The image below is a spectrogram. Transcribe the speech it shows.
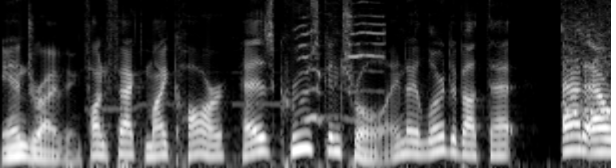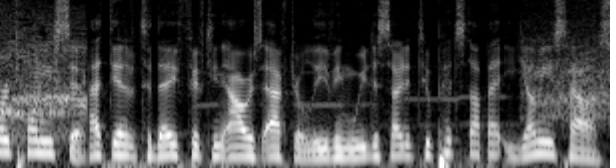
and driving. Fun fact, my car has cruise control, and I learned about that at hour 26. At the end of today, 15 hours after leaving, we decided to pit stop at Yumi's house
